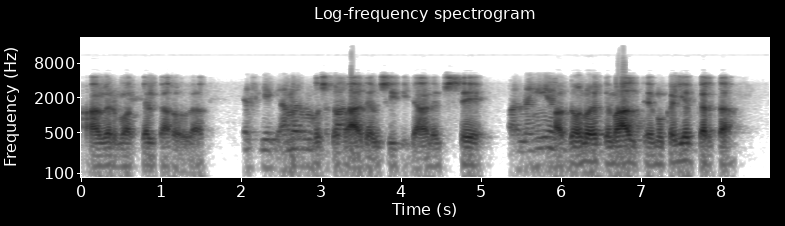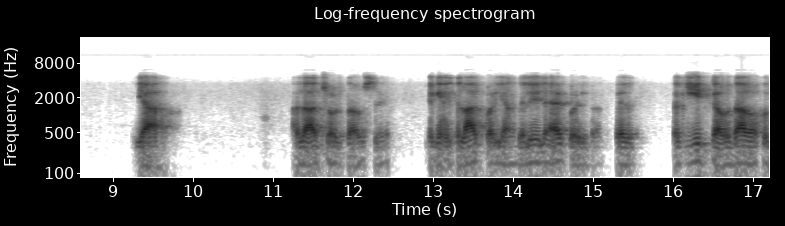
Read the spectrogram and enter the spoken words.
عامر معطل کا ہوگا۔ مصطفیٰ ہے اسی کی جانب سے اور دونوں استعمال تھے مقید کرتا یا آزاد چھوڑتا اس سے لیکن اطلاق پر یہاں دلیل ہے کوئی نہ پھر تقید کا دعویٰ خود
